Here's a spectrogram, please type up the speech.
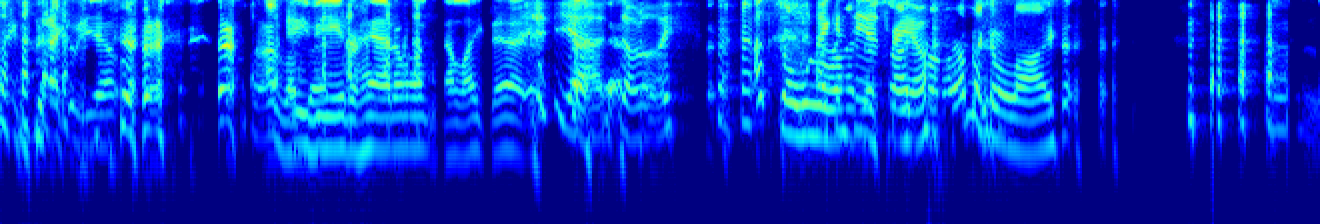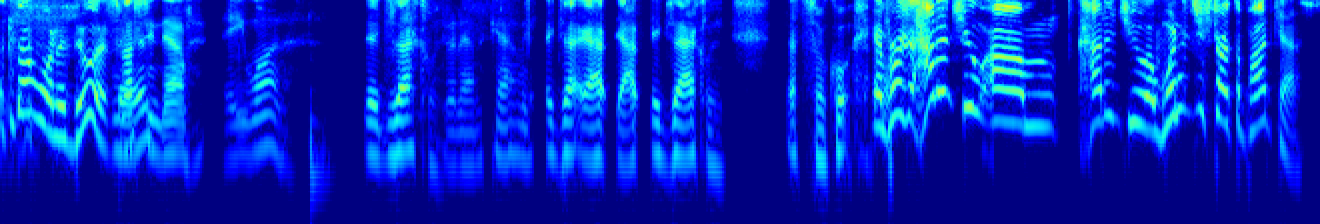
exactly. Yeah. I Aviator that. hat on. I like that. Yeah, totally. I so I can see it for you. I'm not gonna lie. I still want to do it, especially man. down A1. Exactly. Go down to Cali. Exactly. Yeah, exactly. That's so cool. Ambrosia, how did you um how did you uh, when did you start the podcast?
